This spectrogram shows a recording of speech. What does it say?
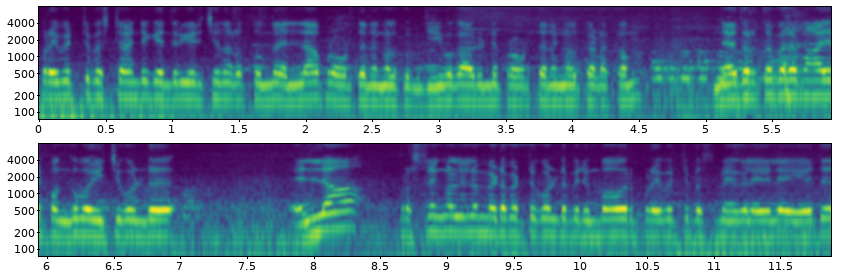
പ്രൈവറ്റ് ബസ് സ്റ്റാൻഡ് കേന്ദ്രീകരിച്ച് നടത്തുന്ന എല്ലാ പ്രവർത്തനങ്ങൾക്കും ജീവകാരുണ്യ പ്രവർത്തനങ്ങൾക്കടക്കം നേതൃത്വപരമായ പങ്ക് വഹിച്ചുകൊണ്ട് എല്ലാ പ്രശ്നങ്ങളിലും ഇടപെട്ടുകൊണ്ട് പെരുമ്പാവൂർ പ്രൈവറ്റ് ബസ് മേഖലയിലെ ഏത്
